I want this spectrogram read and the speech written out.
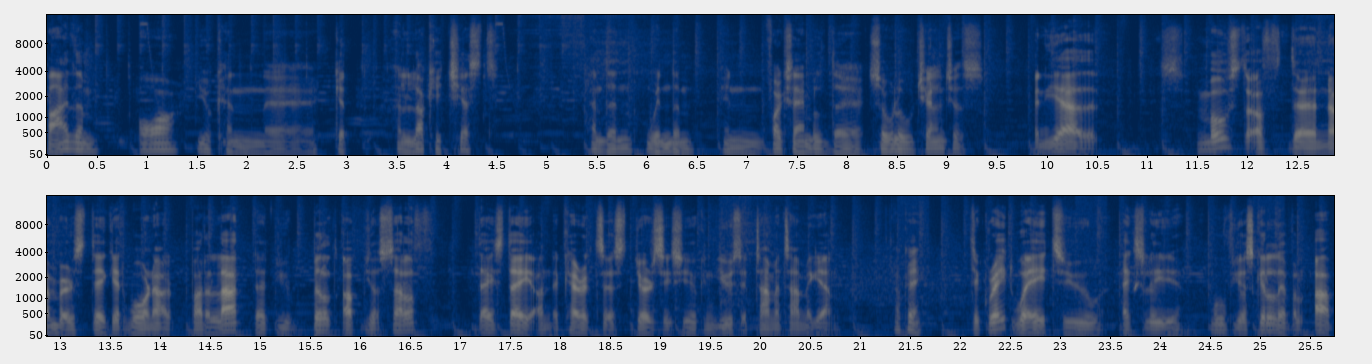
buy them or you can uh, get a lucky chest and then win them in, for example, the solo challenges. And yeah, most of the numbers they get worn out, but a lot that you build up yourself, they stay on the character's jersey, so you can use it time and time again. Okay. The great way to actually move your skill level up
